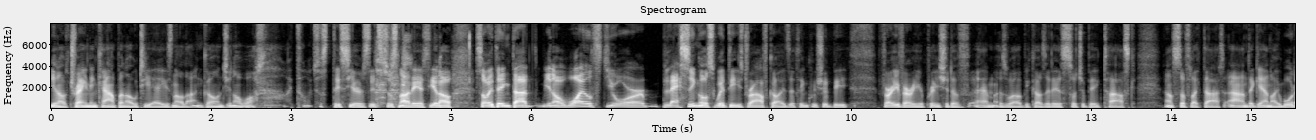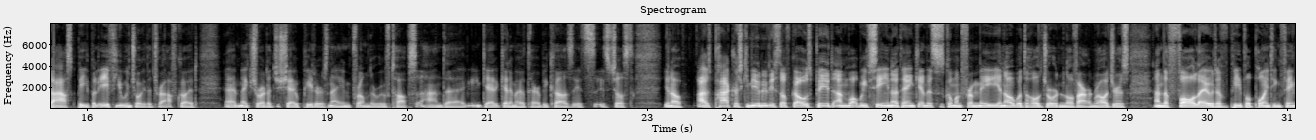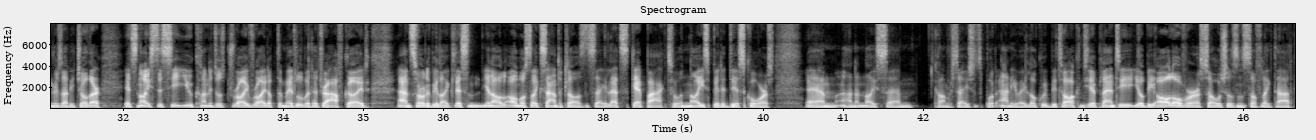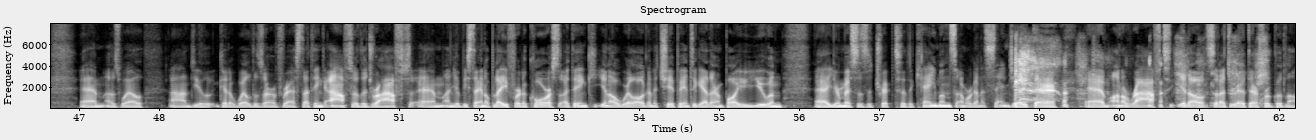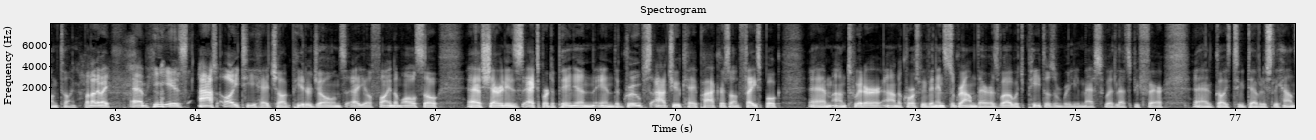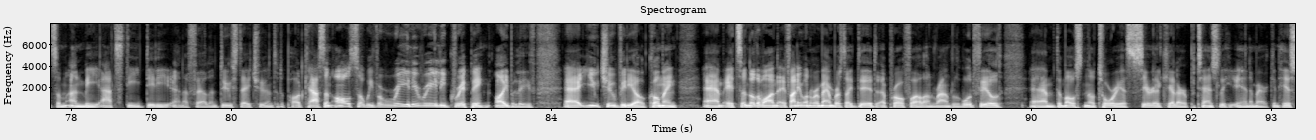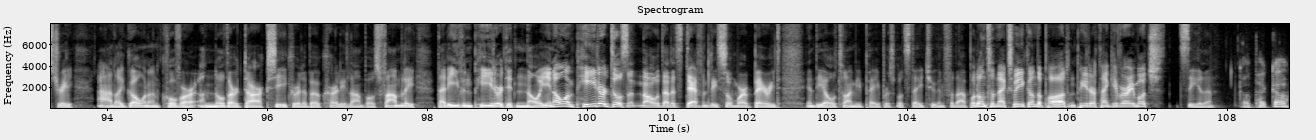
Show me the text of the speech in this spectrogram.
you know, training camp and OTAs and all that, and going, you know what? I don't just this year's it's just not it, you know. So I think that you know, whilst you're blessing us with these draft guides, I think we should be very, very appreciative um, as well because it is such a big task and stuff like that. And again, I would ask people if you enjoy the draft guide, uh, make sure that you shout Peter's name from the rooftops and uh, get get him out there because it's it's just you know as Packers community stuff goes, Pete, and what we've seen, I think, and this is coming from me, you know, with the whole Jordan Love, Aaron Rodgers, and the fallout of people pointing fingers at each other. It's nice to see you kind of just drive right up the middle with a draft guide and sort of be like, listen, you know, almost like Santa Claus and say, let's get back to a nice bit of discourse um, and a nice um, conversations. But anyway, look, we'll be talking to you plenty. You'll be all over our socials and stuff like that um, as well and you'll get a well deserved rest. I think after the draft, um, and you'll be staying up late for the course. I think you know we're all going to chip in together and buy you and uh, your missus a trip to the Caymans, and we're going to send you out there um, on a raft, you know, so that you're out there for a good long time. But anyway, um, he is at IT Hedgehog Peter Jones. Uh, you'll find him also uh, sharing his expert opinion in the groups at UK Packers on Facebook um, and Twitter, and of course we have an Instagram there as well, which Pete doesn't really mess with. Let's be fair, uh, guy's too devilishly handsome and me at Steve Diddy NFL. And do stay tuned to the podcast. And also, we've a really, really gripping, I believe, uh, YouTube video coming. Um, it's another one. If anyone remembers, I did a profile on Randall Woodfield, um, the most notorious serial killer potentially in American history. And I go and uncover another dark secret about Curly Lambeau's family that even Peter didn't know. You know, and Peter doesn't know that it's definitely somewhere buried in the old timey papers. But stay tuned for that. But until next week on the pod, and Peter, thank you very much. See you then. Go Pack Go.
